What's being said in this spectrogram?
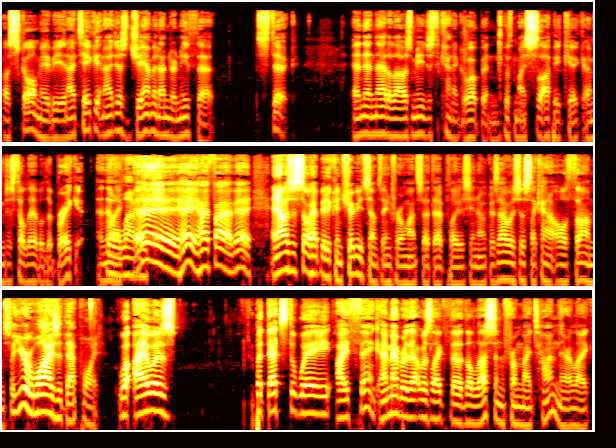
a skull maybe, and I take it and I just jam it underneath that stick, and then that allows me just to kind of go up and with my sloppy kick, I'm just still able to break it. And they're like, leverage. "Hey, hey, high five, hey!" And I was just so happy to contribute something for once at that place, you know, because I was just like kind of all thumbs. But you were wise at that point. Well, I was, but that's the way I think. I remember that was like the the lesson from my time there. Like,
